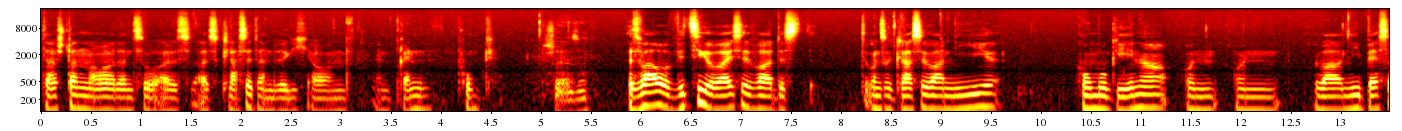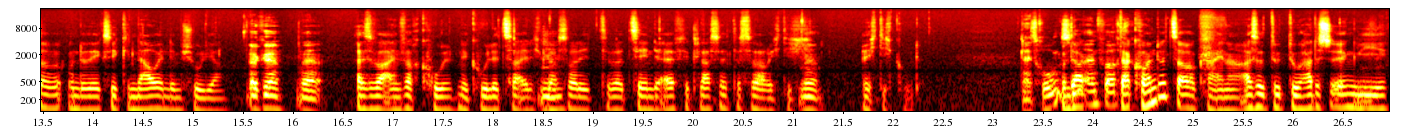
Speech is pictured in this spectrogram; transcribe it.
da standen wir aber dann so als, als Klasse dann wirklich auch im, im Brennpunkt. scheiße. Es war aber witzigerweise war das, unsere Klasse war nie homogener und, und war nie besser unterwegs wie genau in dem Schuljahr. Okay, ja. Also war einfach cool, eine coole Zeit. Ich glaube, Mhm. es war die war 10., 11. Klasse, das war richtig, ja. richtig gut. Ja, Drogen sind da, einfach. da konnte uns auch keiner. Also du, du hattest irgendwie,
